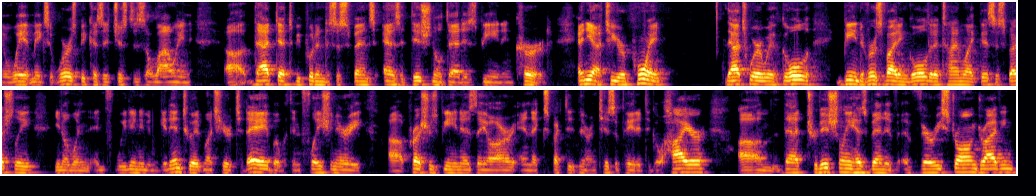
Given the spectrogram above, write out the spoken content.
a way, it makes it worse because it just is allowing uh, that debt to be put into suspense as additional debt is being incurred. And yeah, to your point, that's where with gold being diversified in gold at a time like this, especially you know when we didn't even get into it much here today, but with inflationary uh, pressures being as they are and expected, they're anticipated to go higher. Um, that traditionally has been a, a very strong driving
